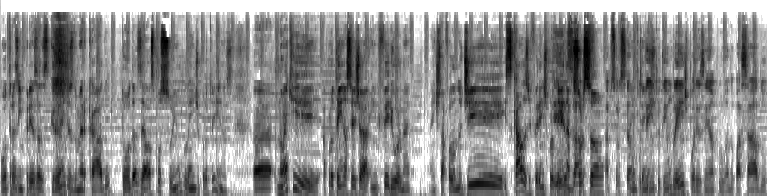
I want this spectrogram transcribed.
outras empresas grandes do mercado, todas elas possuem um blend de proteínas. Ah, não é que a proteína seja inferior, né? A gente está falando de escalas diferentes de proteína, Exato. absorção. Absorção, tu Entende? tem, tu tem um blend, por exemplo, ano passado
